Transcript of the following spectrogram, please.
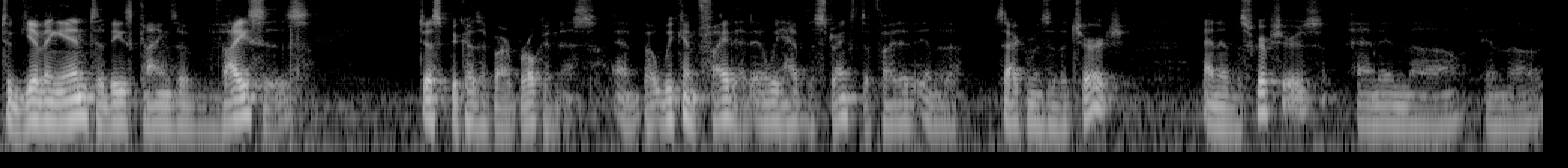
to giving in to these kinds of vices just because of our brokenness. And, but we can fight it, and we have the strength to fight it in the sacraments of the church and in the scriptures and in, uh, in the,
